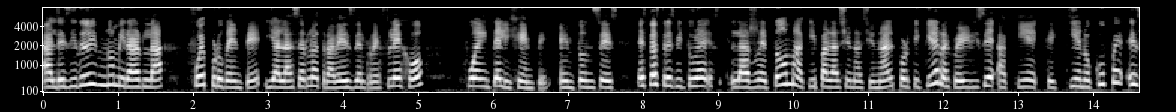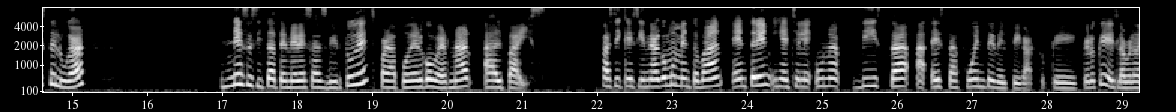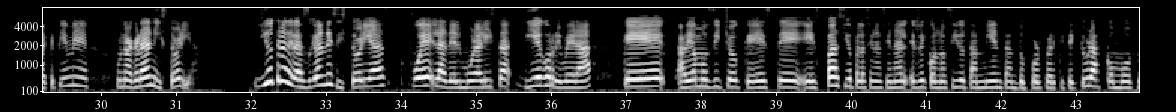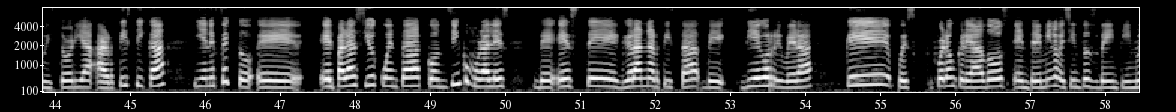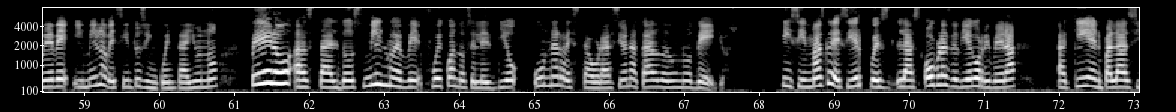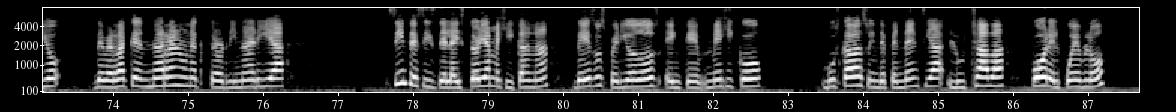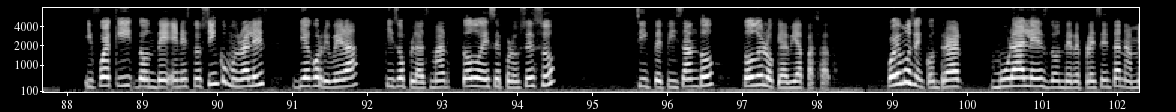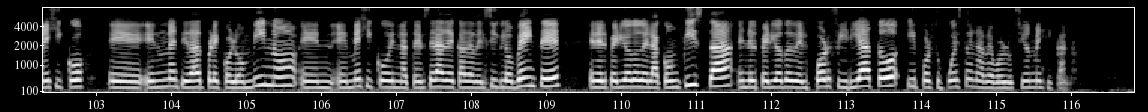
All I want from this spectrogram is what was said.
al decidir no mirarla fue prudente y al hacerlo a través del reflejo fue inteligente. Entonces, estas tres virtudes las retoma aquí Palacio Nacional porque quiere referirse a que quien ocupe este lugar necesita tener esas virtudes para poder gobernar al país. Así que si en algún momento van, entren y échenle una vista a esta fuente del Pegaso, que creo que es la verdad que tiene una gran historia. Y otra de las grandes historias fue la del muralista Diego Rivera, que habíamos dicho que este espacio Palacio Nacional es reconocido también tanto por su arquitectura como su historia artística. Y en efecto eh, el palacio cuenta con cinco murales de este gran artista de Diego Rivera que pues fueron creados entre 1929 y 1951 pero hasta el 2009 fue cuando se les dio una restauración a cada uno de ellos. Y sin más que decir, pues las obras de Diego Rivera aquí en Palacio de verdad que narran una extraordinaria síntesis de la historia mexicana de esos periodos en que México buscaba su independencia, luchaba por el pueblo y fue aquí donde en estos cinco murales Diego Rivera quiso plasmar todo ese proceso sintetizando todo lo que había pasado. Podemos encontrar murales donde representan a México eh, en una entidad precolombino, en, en México en la tercera década del siglo XX, en el periodo de la conquista, en el periodo del porfiriato y por supuesto en la Revolución Mexicana.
